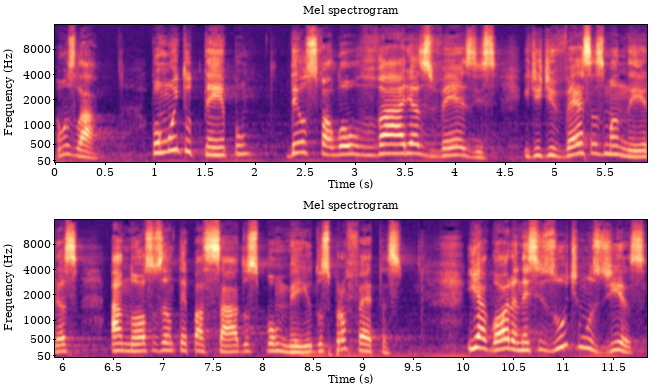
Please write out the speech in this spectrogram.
Vamos lá. Por muito tempo, Deus falou várias vezes e de diversas maneiras a nossos antepassados por meio dos profetas. E agora, nesses últimos dias,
